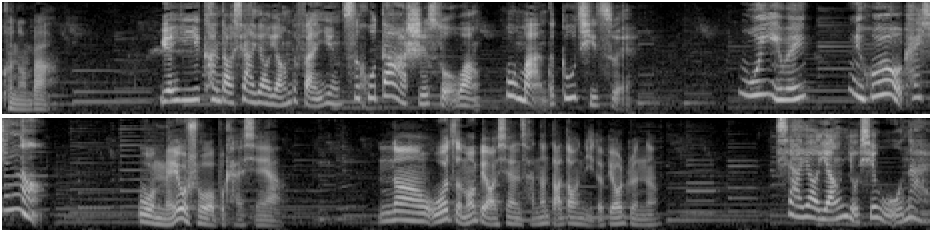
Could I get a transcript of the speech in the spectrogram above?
可能吧。”袁依依看到夏耀阳的反应，似乎大失所望，不满的嘟起嘴：“我以为你会为我开心呢。”“我没有说我不开心呀，那我怎么表现才能达到你的标准呢？”夏耀阳有些无奈，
